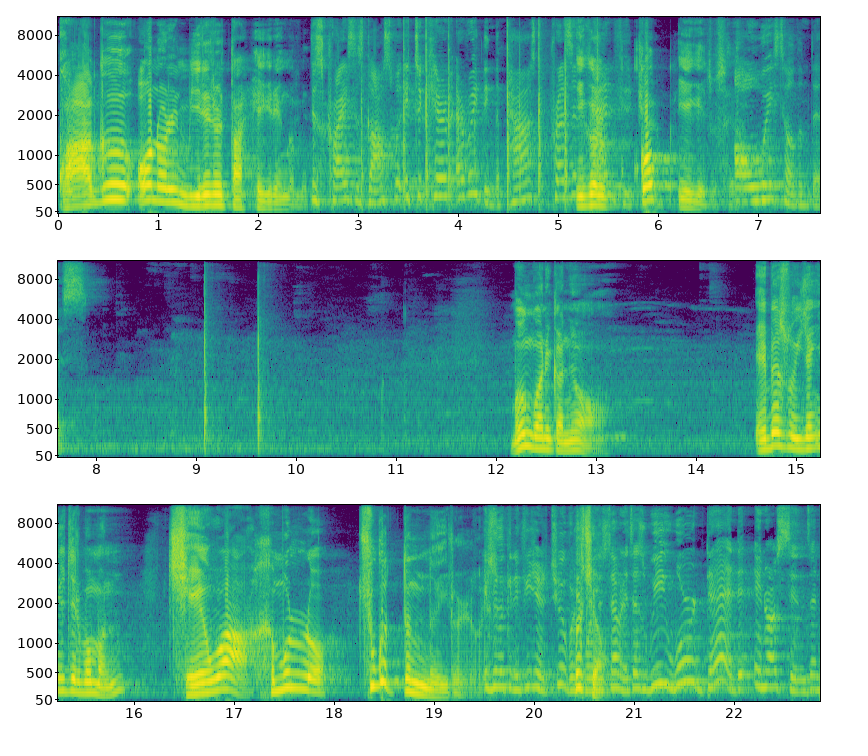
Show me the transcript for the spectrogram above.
과거, 오늘, 미래를 다 해결한 겁니다. This Christ, this gospel, it took care of everything the past, present, 이걸 and future. 꼭 얘기해 주세요. Always tell them this. 뭔가 하니까요. 에베소 2장 1절에 보면 죄와 허물로 죽었던 너희를 If you look at Ephesians 2, verse 그렇죠. 1 to 7, it says, We were dead in our sins and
